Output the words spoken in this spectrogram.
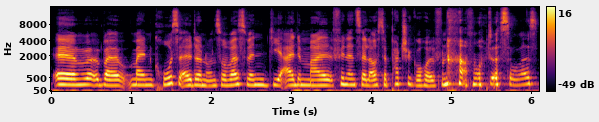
ähm, bei meinen Großeltern und sowas, wenn die einem mal finanziell aus der Patsche geholfen haben oder sowas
